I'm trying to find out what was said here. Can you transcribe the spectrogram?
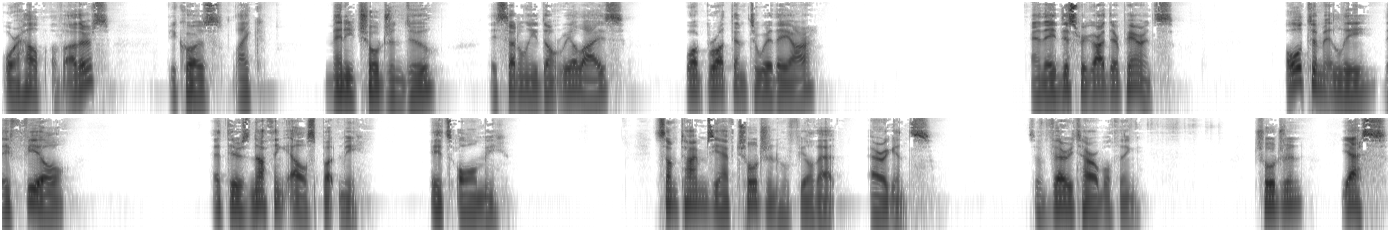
or help of others because, like many children do, they suddenly don't realize what brought them to where they are and they disregard their parents. Ultimately, they feel that there's nothing else but me. It's all me. Sometimes you have children who feel that arrogance. It's a very terrible thing. Children, yes,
